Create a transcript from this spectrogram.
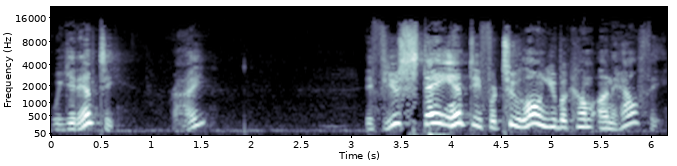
we get empty, right? If you stay empty for too long, you become unhealthy.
